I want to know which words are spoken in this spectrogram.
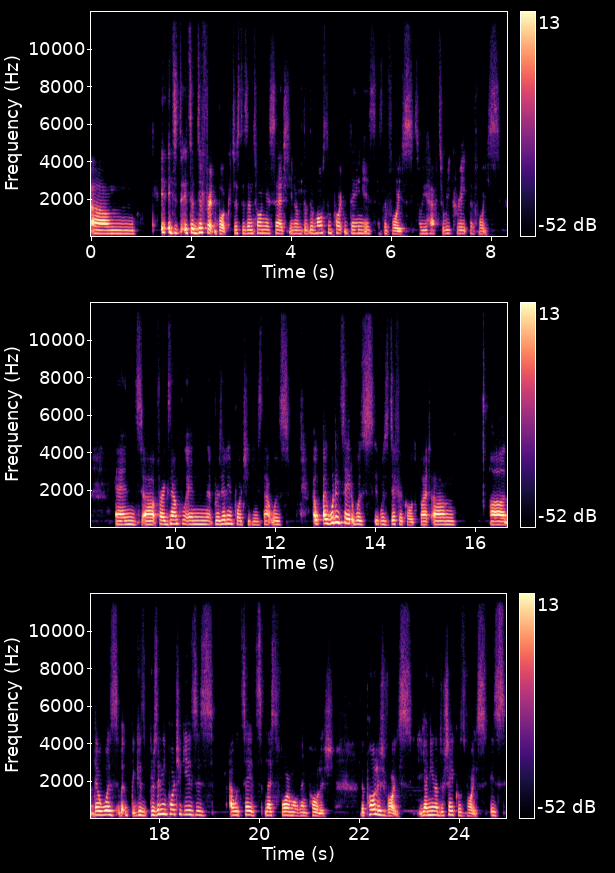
um, it, it's it's a different book. Just as antonia said you know the, the most important thing is, is the voice. So you have to recreate the voice. And uh, for example in brazilian portuguese that was I, I, wouldn't say it was it was difficult, but um, uh, there was because Brazilian Portuguese is I would say it's less formal than Polish. The Polish voice, Janina Duszejko's voice, is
